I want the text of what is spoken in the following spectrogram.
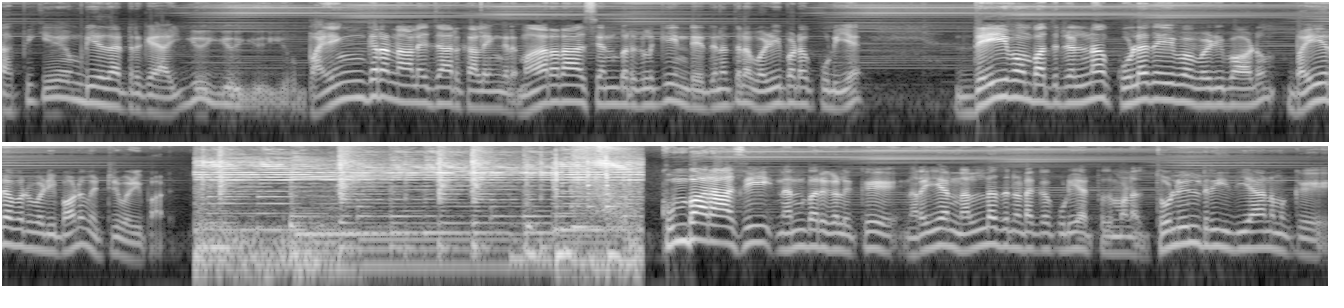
தப்பிக்கவே முடியாதாட்டிருக்கே. ஐயோ ஐயோ ஐயோ பயங்கர நாலேஜாக இருக்காளேங்கிற. மகராசி அன்பர்களுக்கு இன்றைய தினத்தில் வழிபடக்கூடிய தெய்வம் பார்த்துட்டோம்னா குலதெய்வ வழிபாடும் பைரவர் வழிபாடும் வெற்றி வழிபாடு. கும்பராசி நண்பர்களுக்கு நிறைய நல்லது நடக்கக்கூடிய அற்புதமான தொழில் ரீதியாக நமக்கு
